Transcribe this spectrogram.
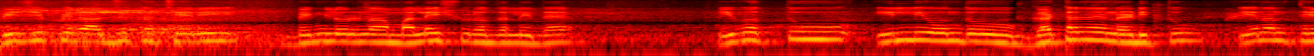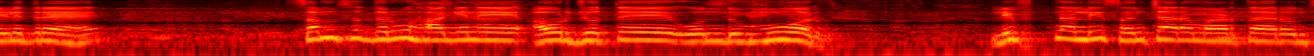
ಬಿಜೆಪಿ ರಾಜ್ಯ ಕಚೇರಿ ಬೆಂಗಳೂರಿನ ಮಲ್ಲೇಶ್ವರದಲ್ಲಿದೆ. ಇವತ್ತು ಇಲ್ಲಿ ಒಂದು ಘಟನೆ ನಡೀತು. ಏನಂತ ಹೇಳಿದರೆ ಸಂಸದರು ಹಾಗೆಯೇ ಅವ್ರ ಜೊತೆ ಒಂದು ಮೂವರು ಲಿಫ್ಟ್ನಲ್ಲಿ ಸಂಚಾರ ಮಾಡ್ತಾ ಇರೋಂಥ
